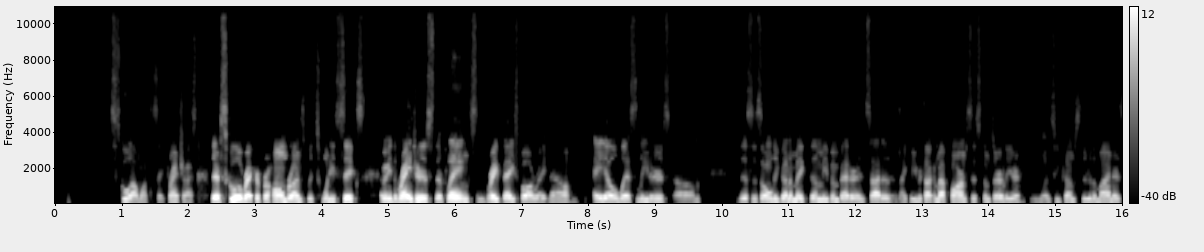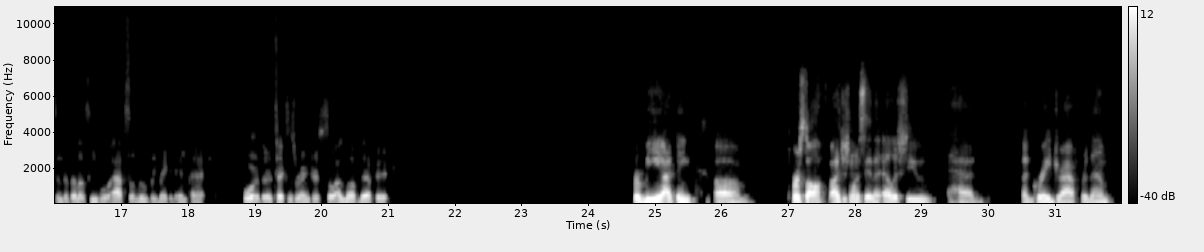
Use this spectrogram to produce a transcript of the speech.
school, I want to say franchise, their school record for home runs with 26. I mean, the Rangers, they're playing some great baseball right now. AL West leaders. Um, this is only going to make them even better inside of, like we were talking about farm systems earlier. Once he comes through the minors and develops, he will absolutely make an impact for the Texas Rangers. So I love that pick. For me, I think um, first off, I just want to say that LSU had a great draft for them,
